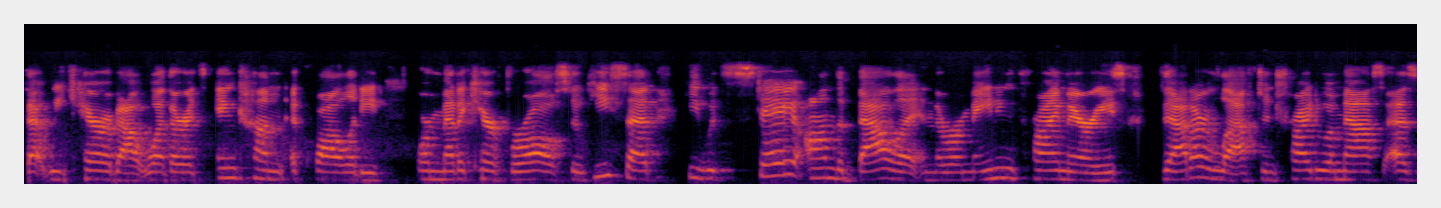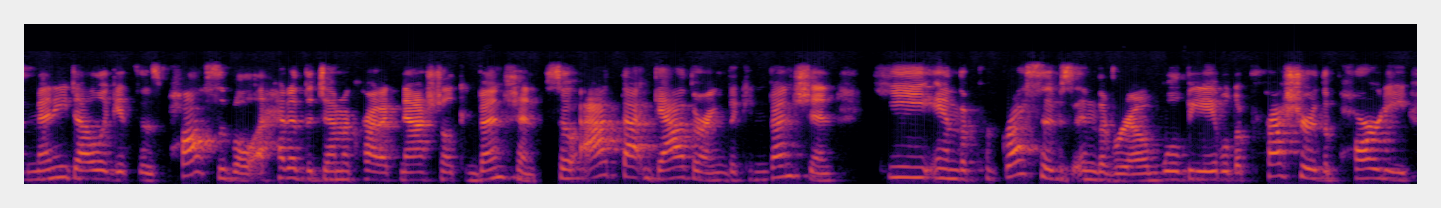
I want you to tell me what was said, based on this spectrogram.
that we care about, whether it's income equality or Medicare for all. So he said he would stay on the ballot in the remaining primaries that are left and try to amass as many delegates as possible ahead of the Democratic National Convention. So at that gathering, the convention, he and the progressives in the room will be able to pressure the party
